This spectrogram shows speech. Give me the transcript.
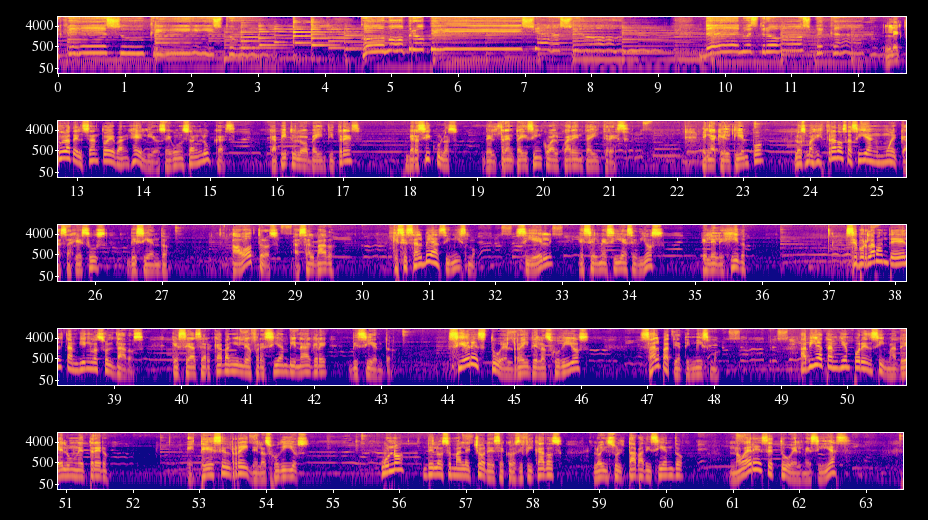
Jesucristo, como propiciación de nuestros pecados. Lectura del Santo Evangelio según San Lucas, capítulo 23, versículos del 35 al 43. En aquel tiempo, los magistrados hacían muecas a Jesús, diciendo, a otros ha salvado, que se salve a sí mismo, si Él es el Mesías de Dios, el elegido. Se burlaban de Él también los soldados, que se acercaban y le ofrecían vinagre, diciendo, Si eres tú el rey de los judíos, sálvate a ti mismo. Había también por encima de él un letrero, Este es el rey de los judíos. Uno de los malhechores crucificados lo insultaba diciendo, ¿no eres tú el Mesías?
